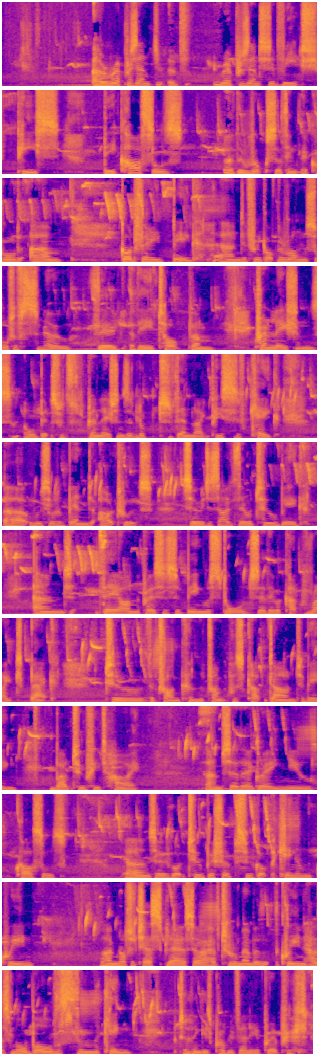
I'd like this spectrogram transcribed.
a representative, representative of each piece. The castles, the rooks, I think they're called, um, got very big, and if we got the wrong sort of snow, the the top um, crenellations or bits with crenellations that looked then like pieces of cake uh, would sort of bend outwards. So we decided they were too big, and they are in the process of being restored. So they were cut right back to the trunk, and the trunk was cut down to being about two feet high. And so they're growing new castles. Um, so we've got two bishops, we've got the king and the queen. I'm not a chess player, so I have to remember that the queen has more balls than the king, which I think is probably fairly appropriate.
